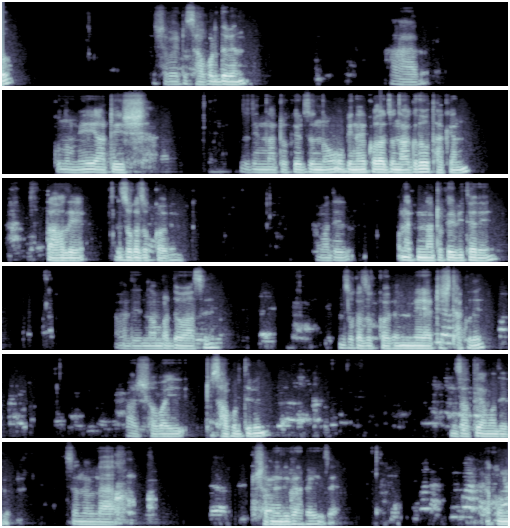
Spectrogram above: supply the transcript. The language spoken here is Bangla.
সবাই একটু সাপোর্ট দেবেন। আর কোনো মেয়ে আর্টিস্ট যদি নাটকের জন্য অভিনয় করার জন্য আগ্রহ থাকেন, তাহলে যোগাযোগ করবেন। আমাদের অনেক নাটকের ভিতরে আমাদের নাম্বার দেওয়া আছে। যোগাযোগ করবেন, মেয়ে আর্টিস্ট থাকলে। আর সবাই একটু সাপোর্ট দেবেন। যাতে আমাদের চ্যানেলটা সামনের দিকে আগাই যায়। এখন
